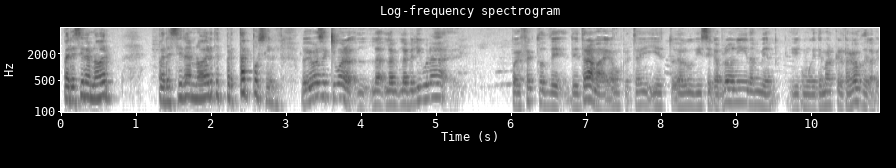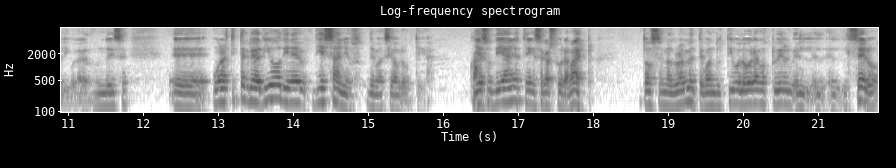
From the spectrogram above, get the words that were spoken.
pareciera no haber, pareciera no haber despertar posible. Lo que pasa es que, bueno, la, la, la película, efectos de, de trama, digamos, ahí, y esto es algo que dice Caproni también, y como que te marca el reloj de la película, donde dice eh, un artista creativo tiene 10 años de máxima productividad. Y esos 10 años tiene que sacar su obra maestra. Entonces, naturalmente, cuando el tipo logra construir el, el, el, cero,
